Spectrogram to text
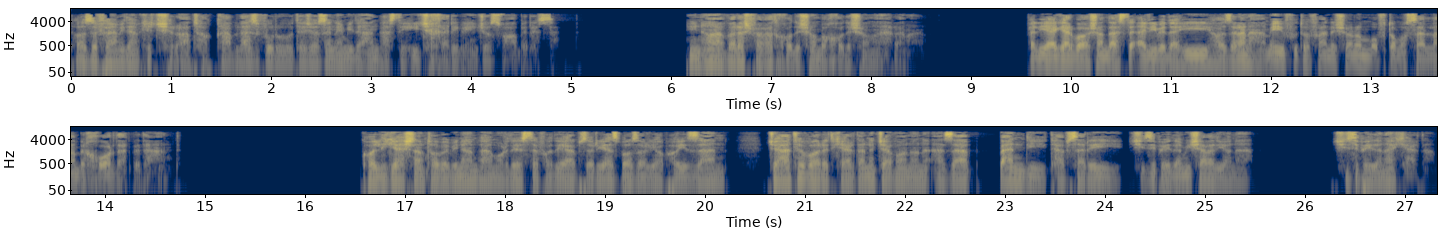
تازه فهمیدم که چرا تا قبل از ورود اجازه نمی‌دهند دست هیچ خری به این جزوه برسد. اینها اولش فقط خودشان با خودشان محرمند. ولی اگر باشان دست علی بدهی حاضرن همه فوتوفنشان را مفت و مسلم به خوردت بدهند. کلی گشتم تا ببینم در مورد استفاده ابزاری از بازاریاب های زن جهت وارد کردن جوانان عذب بندی تبصره‌ای چیزی پیدا می شود یا نه چیزی پیدا نکردم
